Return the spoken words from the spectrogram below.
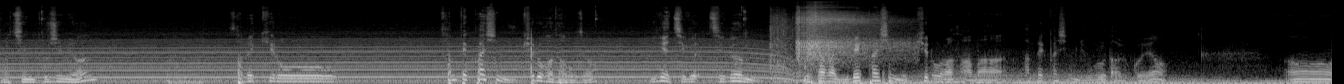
자, 지금 보시면 400km, 386km가 나오죠. 이게 지금, 지금 대사가 286km라서 아마 386으로 나올 거예요. 어,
